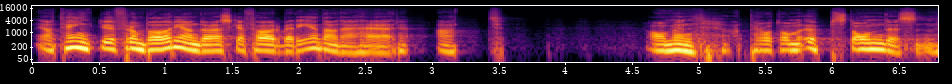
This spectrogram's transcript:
jag tänkte ju från början då jag ska förbereda det här att ja, men, prata om uppståndelsen.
